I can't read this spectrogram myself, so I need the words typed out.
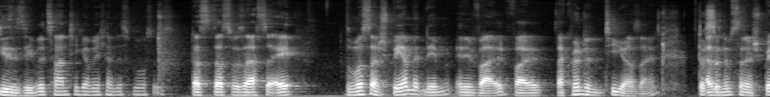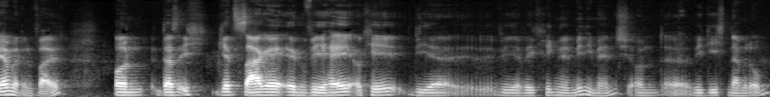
dieser Säbelzahntiger-Mechanismus ist? Dass, dass du sagst, ey, Du musst einen Speer mitnehmen in den Wald, weil da könnte ein Tiger sein. Das also nimmst du einen Speer mit in den Wald. Und dass ich jetzt sage irgendwie, hey, okay, wir, wir, wir kriegen einen Minimensch und äh, wie gehe ich denn damit um?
